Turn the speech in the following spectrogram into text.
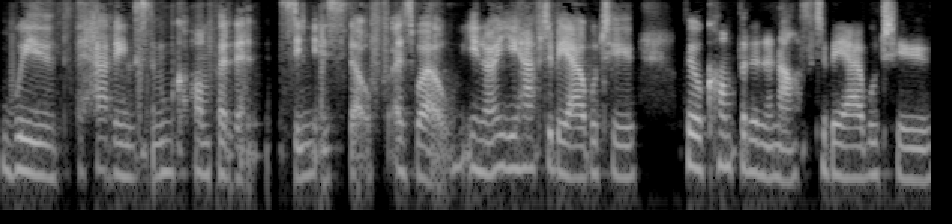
with having some confidence in yourself as well. You know you have to be able to feel confident enough to be able to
